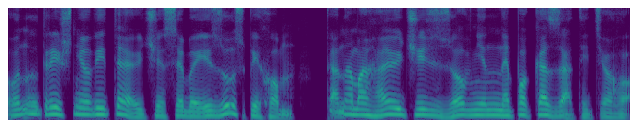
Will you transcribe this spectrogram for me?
внутрішньо вітаючи себе із успіхом та намагаючись зовні не показати цього.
